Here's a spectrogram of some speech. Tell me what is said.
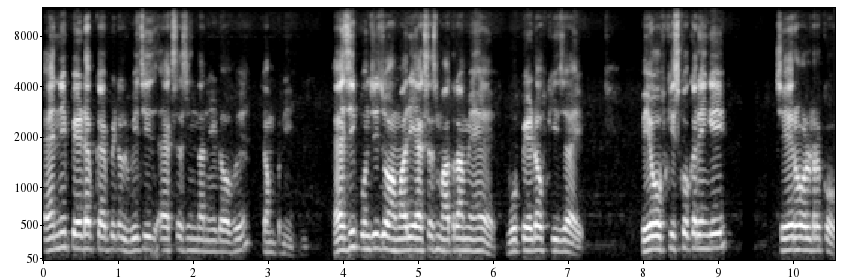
any paid up capital which is excess in the need of a company ऐसी पूंजी जो हमारी एक्सेस मात्रा में है, वो पेड ऑफ़ की जाए। पे ऑफ़ किसको करेंगे? शेयर होल्डर को।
